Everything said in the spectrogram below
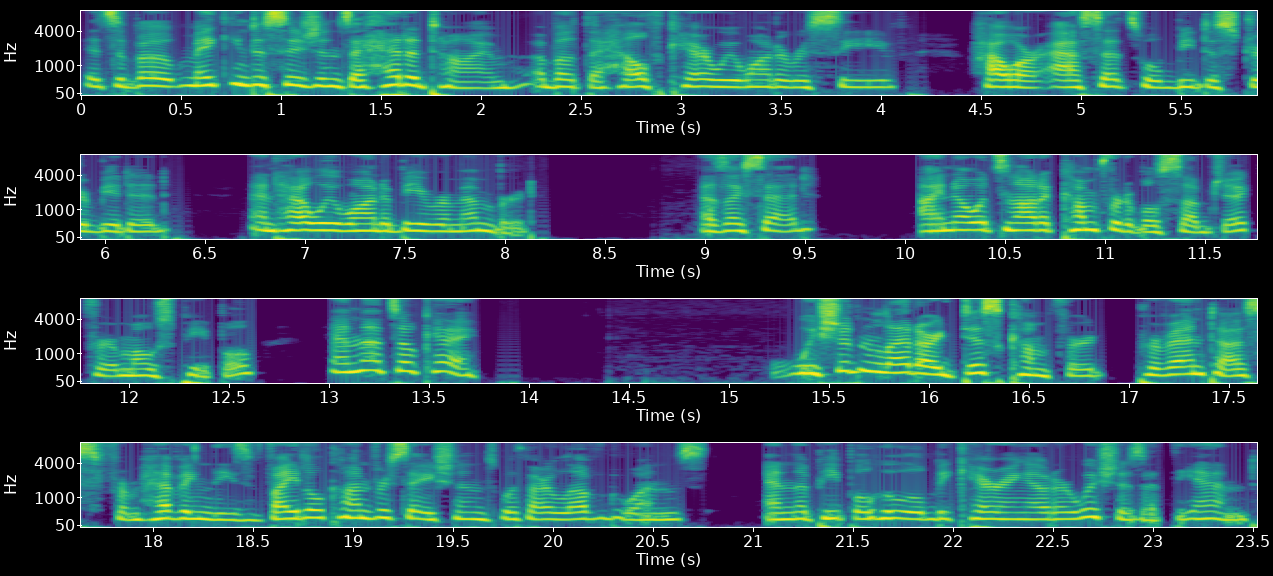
It's about making decisions ahead of time about the health care we want to receive, how our assets will be distributed, and how we want to be remembered. As I said, I know it's not a comfortable subject for most people, and that's okay. We shouldn't let our discomfort prevent us from having these vital conversations with our loved ones and the people who will be carrying out our wishes at the end.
